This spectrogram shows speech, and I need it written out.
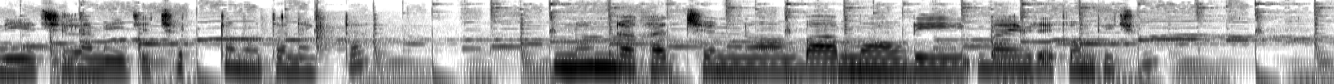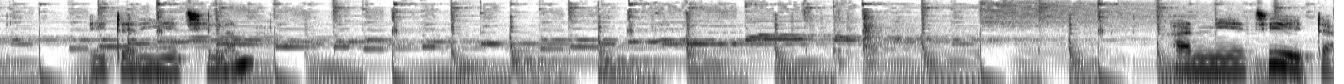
নিয়েছিলাম, এই যে ছোট্ট মতন একটা। নুন রাখার জন্য বা মৌরি বা এরকম কিছু এটা নিয়েছিলাম। আর নিয়েছি এটা।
